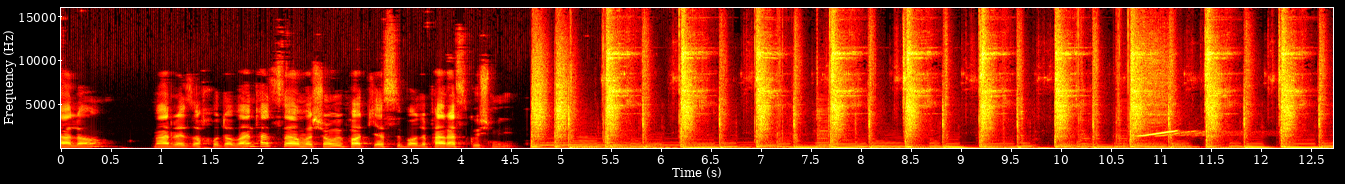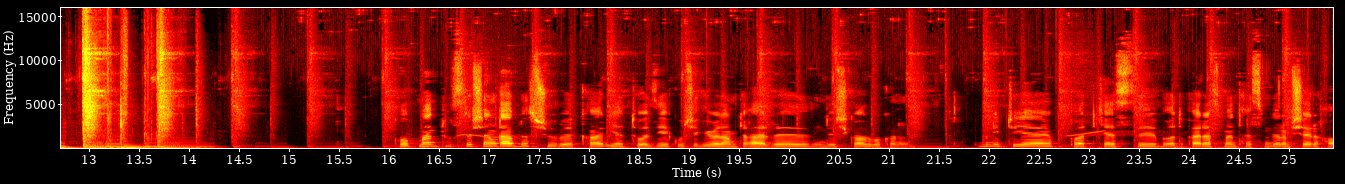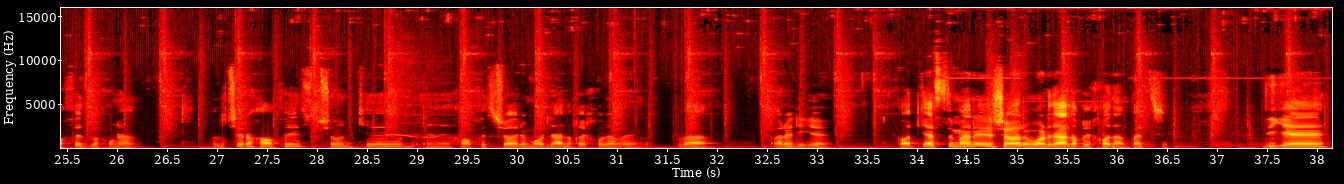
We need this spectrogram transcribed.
سلام. من رضا خداوند هستم و شما به پادکست باده پرست گوش می‌دید. خب من دوست داشتم قبل از شروع کار یه توضیح کوچکی بدم که قراره اینجا چیکار بکنیم. ببینید توی پادکست باده پرست من تصمیم دارم شعر حافظ بخونم. حالا چرا حافظ؟ چون که حافظ شاعر مورد علاقه خودمه و آره دیگه پادکست من شاعر مورد علاقه خودم پس چی؟ دیگه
